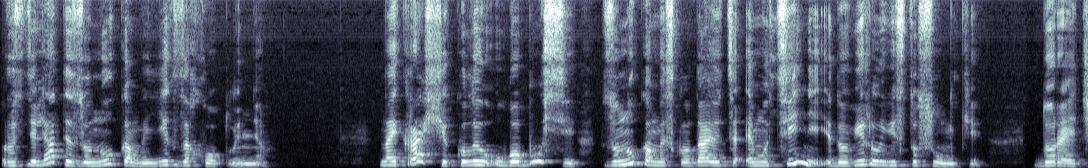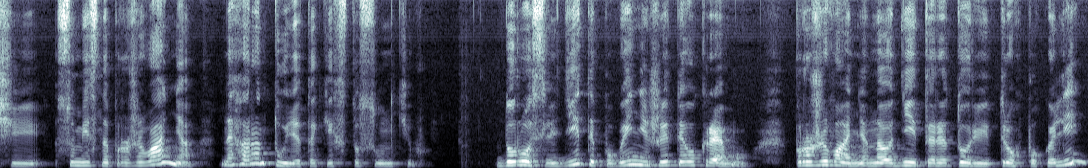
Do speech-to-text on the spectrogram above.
розділяти з онуками їх захоплення. Найкраще, коли у бабусі з онуками складаються емоційні і довірливі стосунки. До речі, сумісне проживання не гарантує таких стосунків. Дорослі діти повинні жити окремо. Проживання на одній території трьох поколінь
